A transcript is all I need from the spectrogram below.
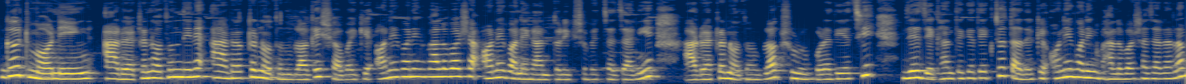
গুড মর্নিং আরও একটা নতুন দিনে আরও একটা নতুন ব্লগে সবাইকে অনেক অনেক ভালোবাসা, অনেক অনেক আন্তরিক শুভেচ্ছা জানিয়ে আরও একটা নতুন ব্লগ শুরু করে দিয়েছি। যে যেখান থেকে দেখছ তাদেরকে অনেক অনেক ভালোবাসা জানালাম।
